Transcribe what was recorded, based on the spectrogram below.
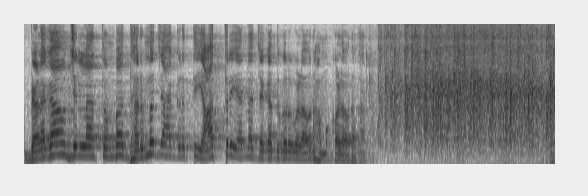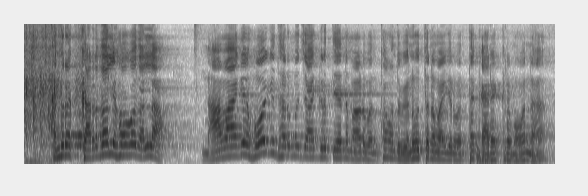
ಬೆಳಗಾವಿ ಜಿಲ್ಲಾ ತುಂಬ ಧರ್ಮ ಜಾಗೃತಿ ಯಾತ್ರೆಯನ್ನು ಜಗದ್ಗುರುಗಳು ಅವರು ಹಮ್ಮಿಕೊಳ್ಳೋರು ಅದಾರ ಅಂದ್ರೆ ಕರದಲ್ಲಿ ಹೋಗೋದಲ್ಲ ನಾವಾಗೇ ಹೋಗಿ ಧರ್ಮ ಜಾಗೃತಿಯನ್ನು ಮಾಡುವಂಥ ಒಂದು ವಿನೂತನವಾಗಿರುವಂಥ ಕಾರ್ಯಕ್ರಮವನ್ನು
